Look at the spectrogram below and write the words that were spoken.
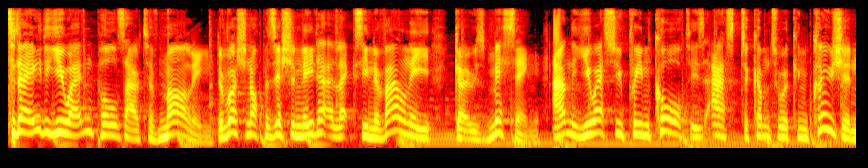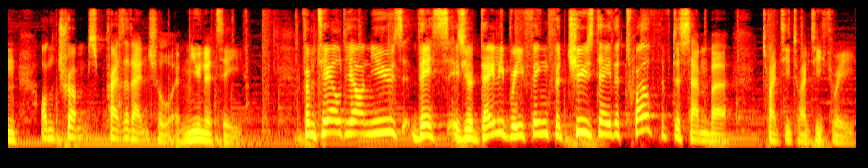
Today, the UN pulls out of Mali, the Russian opposition leader Alexei Navalny goes missing, and the US Supreme Court is asked to come to a conclusion on Trump's presidential immunity. From TLDR News, this is your daily briefing for Tuesday, the 12th of December, 2023.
